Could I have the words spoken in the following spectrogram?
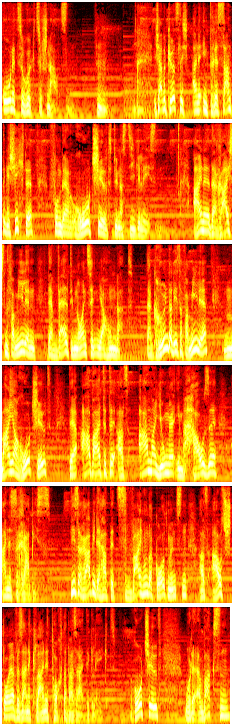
ohne zurückzuschnauzen. Hm. Ich habe kürzlich eine interessante Geschichte von der Rothschild-Dynastie gelesen. Eine der reichsten Familien der Welt im 19. Jahrhundert. Der Gründer dieser Familie, Meyer Rothschild, der arbeitete als armer Junge im Hause eines Rabbis. Dieser Rabbi, der hatte 200 Goldmünzen als Aussteuer für seine kleine Tochter beiseite gelegt. Rothschild wurde erwachsen,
